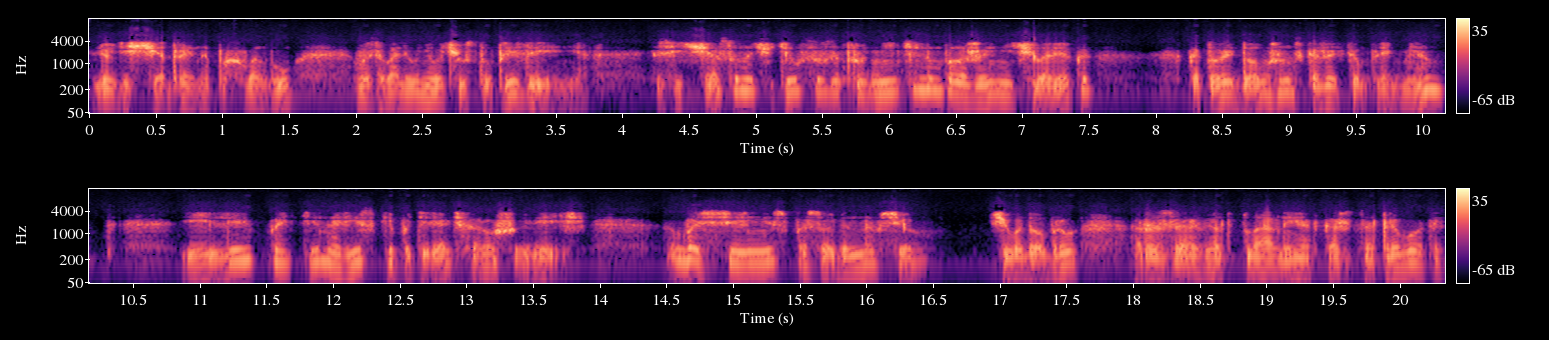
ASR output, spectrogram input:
Люди, щедрые на похвалу, вызывали у него чувство презрения. Сейчас он очутился в затруднительном положении человека, который должен сказать комплимент или пойти на риск и потерять хорошую вещь. Бассейн способен на все чего доброго, разорвет планы и откажется от работы.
